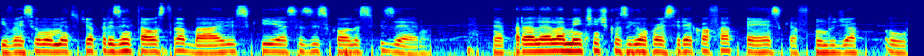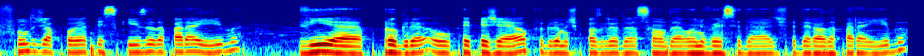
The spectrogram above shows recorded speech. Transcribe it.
e vai ser o momento de apresentar os trabalhos que essas escolas fizeram. É, paralelamente, a gente conseguiu uma parceria com a FAPESC, a Fundo de, o Fundo de Apoio à Pesquisa da Paraíba, via o PPGE, o Programa de Pós-Graduação da Universidade Federal da Paraíba,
